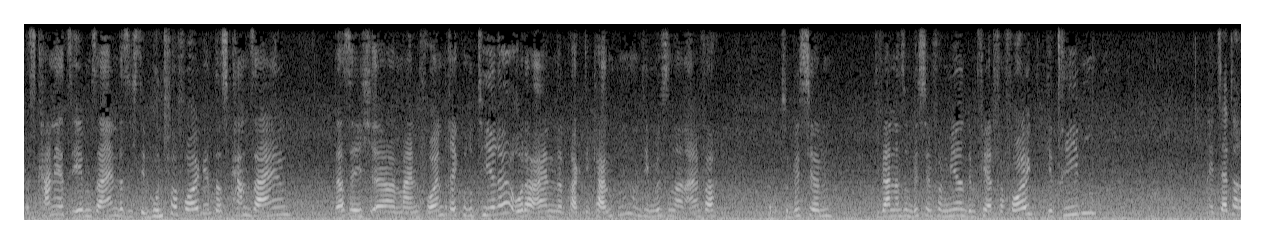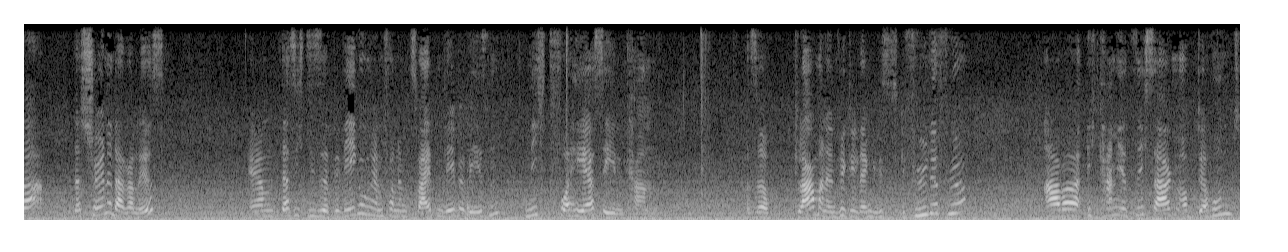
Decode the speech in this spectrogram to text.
Das kann jetzt eben sein, dass ich den Hund verfolge. Das kann sein, dass ich äh, meinen Freund rekrutiere oder einen Praktikanten und die müssen dann einfach so ein bisschen, die werden dann so ein bisschen von mir und dem Pferd verfolgt, getrieben etc. Das Schöne daran ist, ähm, dass ich diese Bewegungen von einem zweiten Lebewesen nicht vorhersehen kann. Also klar, man entwickelt ein gewisses Gefühl dafür, aber ich kann jetzt nicht sagen, ob der Hund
